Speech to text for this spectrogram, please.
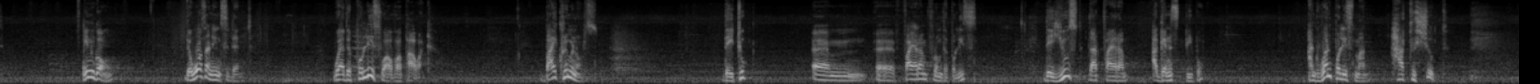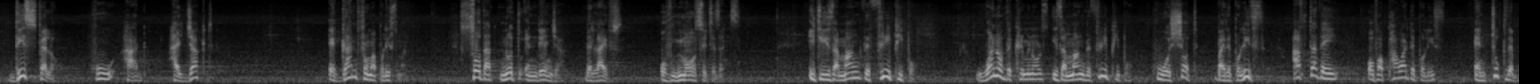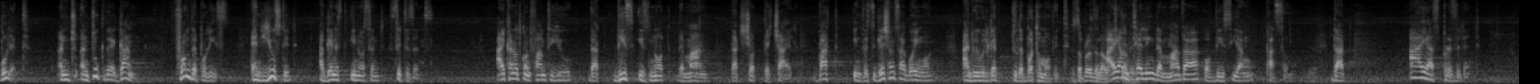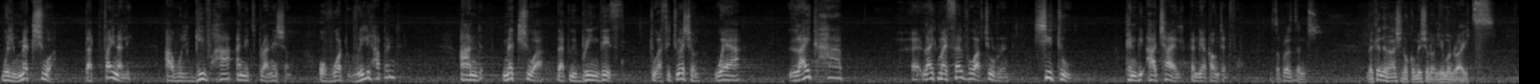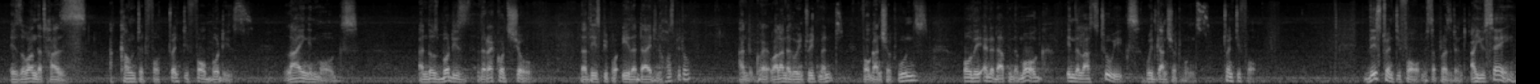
In Gong, there was an incident where the police were overpowered by criminals. They took um, a firearm from the police. They used that firearm against people. And one policeman had to shoot this fellow who had hijacked a gun from a policeman so that not to endanger the lives of more citizens. It is among the three people. One of the criminals is among the three people who was shot by the police after they overpowered the police and took the bullet and, and took the gun from the police and used it against innocent citizens. I cannot confirm to you that this is not the man that shot the child, but investigations are going on and we will get to the bottom of it. Mr. President, I I am telling the mother of this young person that I, as president, will make sure that finally I will give her an explanation of what really happened and make sure that we bring this to a situation where, like her, uh, like myself who have children, she too can be, her child can be accounted for. Mr. President, the Kenya National Commission on Human Rights is the one that has accounted for 24 bodies lying in morgues. And those bodies, the records show that these people either died in hospital and while undergoing treatment for gunshot wounds, or they ended up in the morgue in the last two weeks with gunshot wounds. 24. These 24, Mr. President, are you saying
